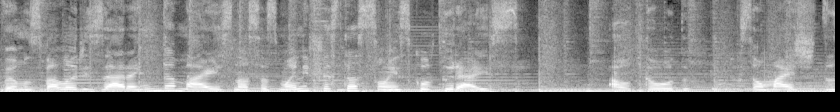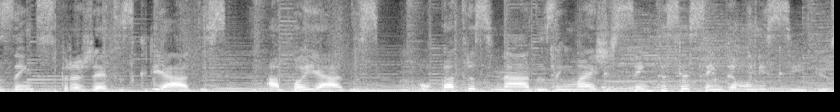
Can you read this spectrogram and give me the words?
vamos valorizar ainda mais nossas manifestações culturais. Ao todo, são mais de 200 projetos criados, apoiados ou patrocinados em mais de 160 municípios.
